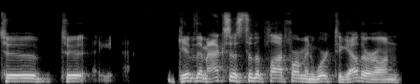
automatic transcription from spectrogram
to to give them access to the platform and work together on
